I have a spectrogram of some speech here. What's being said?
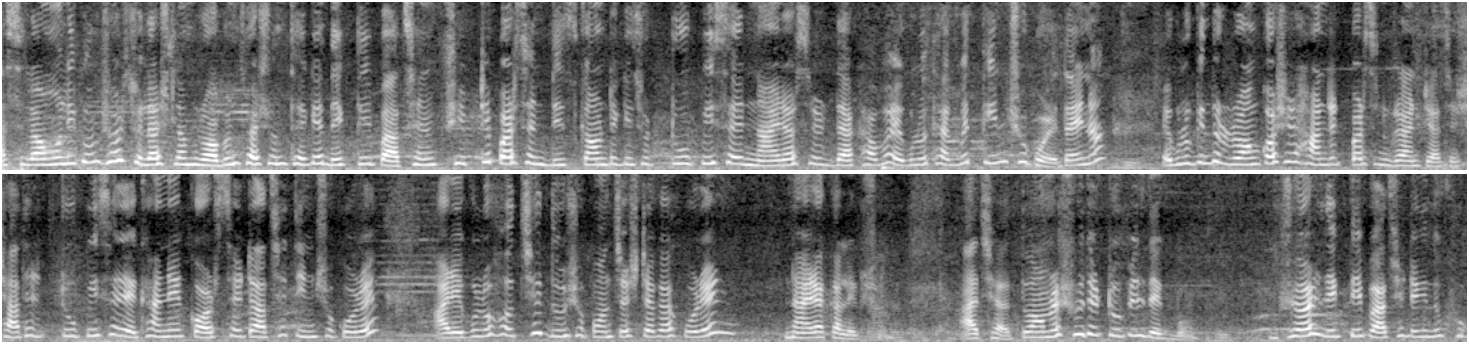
আসসালামু আলাইকুম স্যার চলে আসলাম রবিন ফ্যাশন থেকে। দেখতেই পাচ্ছেন ফিফটি পার্সেন্ট ডিসকাউন্টে কিছু টু পিসের নাইরা সেট দেখাবো। এগুলো থাকবে তিনশো করে তাই না? এগুলো কিন্তু রং কষের হান্ড্রেড পার্সেন্ট গ্যারান্টি আছে। সাথে টু পিসের এখানে কটসেট আছে তিনশো করে। আর এগুলো হচ্ছে দুশো পঞ্চাশ টাকা করে নাইরা কালেকশন আচ্ছা তো আমরা শুধু টু পিস দেখব। ভিউয়ার্স দেখতেই পাচ্ছেন এটা কিন্তু খুব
